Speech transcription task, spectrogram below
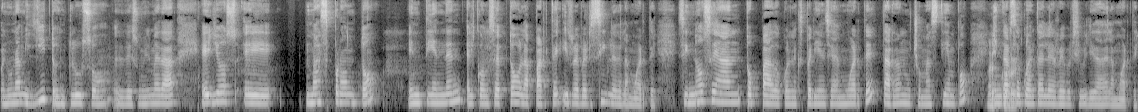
en un amiguito incluso eh, de su misma edad, ellos eh, más pronto entienden el concepto o la parte irreversible de la muerte. Si no se han topado con la experiencia de muerte, tardan mucho más tiempo en darse cuenta de la irreversibilidad de la muerte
